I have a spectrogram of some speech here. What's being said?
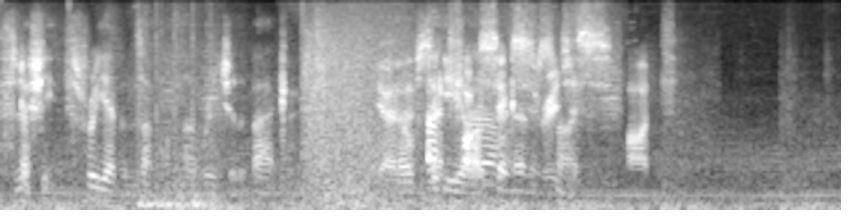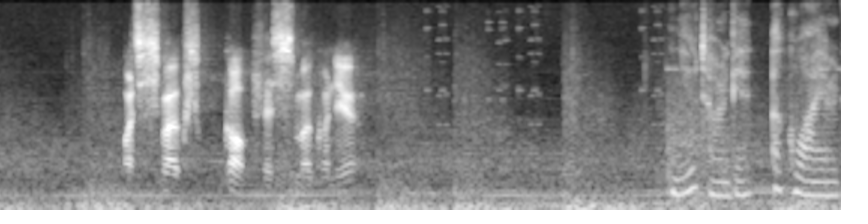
There's actually three Ebons up on the ridge at the back. Yeah, They'll that sit you Fox 6 and then ridge snipe. is hot. Once the smoke's up, there's smoke on you. New target acquired.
